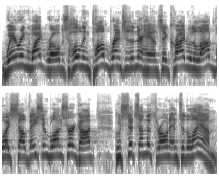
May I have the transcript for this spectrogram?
wearing white robes, holding palm branches in their hands. They cried with a loud voice Salvation belongs to our God who sits on the throne and to the Lamb.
